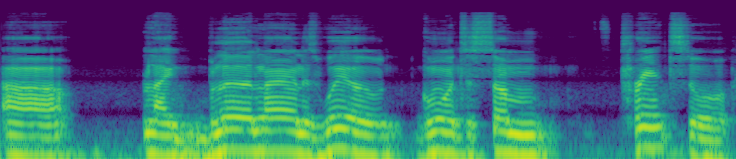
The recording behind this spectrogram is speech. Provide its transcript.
uh, like bloodline as well, going to some prince or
